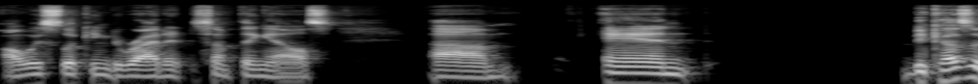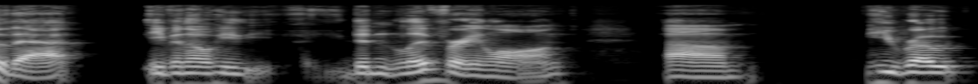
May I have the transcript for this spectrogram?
always looking to write something else um, and because of that even though he didn't live very long um, he wrote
